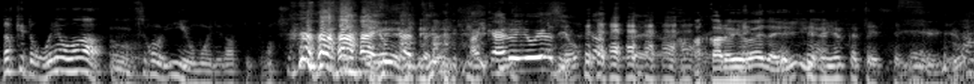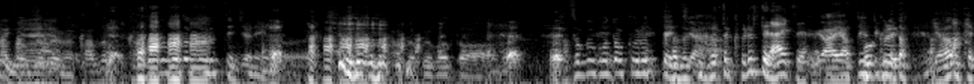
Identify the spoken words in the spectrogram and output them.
だけど親はうん。すごいいい思い出だって言ってました、よかった。明るい親でよかったよ。明るい親だよい。いねよかったですいいねよ家族家族家族ごと狂ってんじゃねえか。よ家族ごと。家族ごと狂って家んじゃん。族ごと狂ってないですよ。あやっと言ってくれた。やっと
